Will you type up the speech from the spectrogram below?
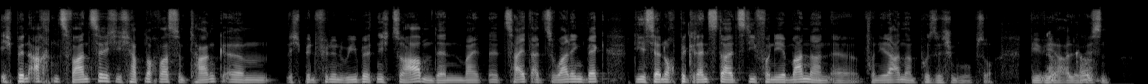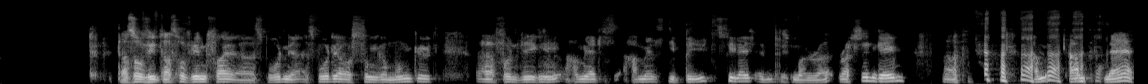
ich bin 28, ich habe noch was im Tank, ähm, ich bin für den Rebuild nicht zu haben, denn meine Zeit als Running Back, die ist ja noch begrenzter als die von jedem anderen, äh, von jeder anderen Position Group, so wie wir ja, alle klar. wissen. Das auf, das auf jeden Fall. Äh, es, wurden ja, es wurde ja auch schon gemunkelt, äh, von wegen, haben jetzt, haben jetzt die Bills vielleicht endlich mal Rushing Game? Äh, kam, kam, nee,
